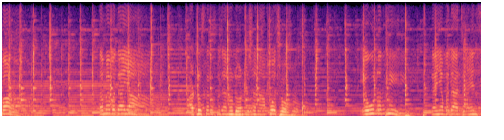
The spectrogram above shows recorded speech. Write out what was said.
પણ તમે બધા અહીંયા આટલું સરસ મજાનું ડોનેશન આપો છો. એવું નથી કે અહીંયા બધા જેન્ટ્સ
